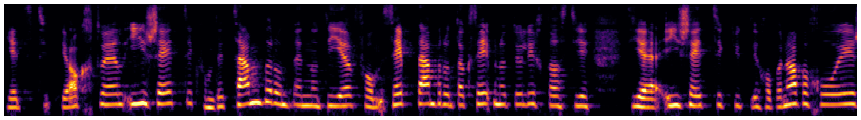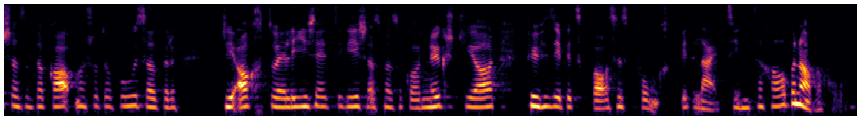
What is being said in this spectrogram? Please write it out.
jetzt die aktuelle Einschätzung vom Dezember und dann noch die vom September. Und da sieht man natürlich, dass die, die Einschätzung deutlich oben runtergekommen ist. Also da geht man schon davon aus, oder die aktuelle Einschätzung ist, dass man sogar nächstes Jahr 75 Basispunkte bei den Leitzinsen kann oben runterkommen.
